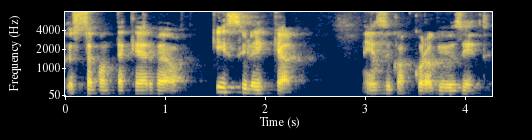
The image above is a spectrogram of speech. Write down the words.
össze van tekerve a készülékkel, nézzük akkor a gőzét.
